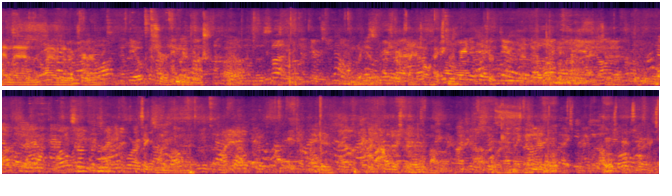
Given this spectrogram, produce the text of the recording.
and then I have another trigger. Sure, you can to uh, I'm gonna give it's like all hexproof. Sure. I'll take one Other spirits, by the way. Other spirits hex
